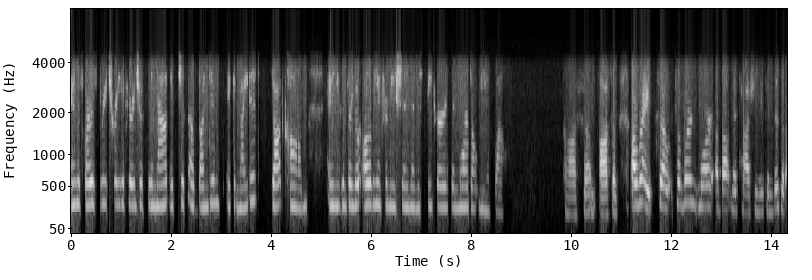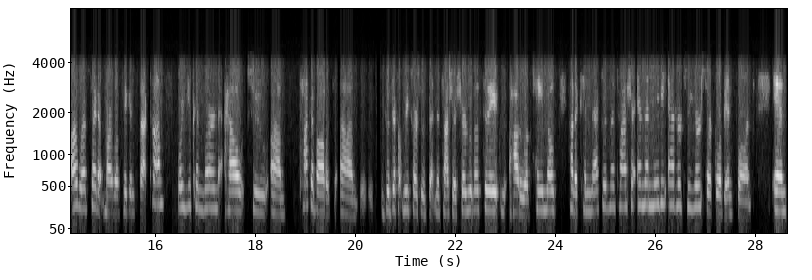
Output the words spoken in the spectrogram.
and as far as the retreat, if you're interested in that, it's just abundanceignited.com, and you can find out all the information and the speakers and more about me as well. Awesome, awesome. All right, so to learn more about Natasha, you can visit our website at marlohiggins.com, where you can learn how to um, talk about um, the different resources that Natasha shared with us today, how to obtain those, how to connect with Natasha, and then maybe add her to your circle of influence. And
